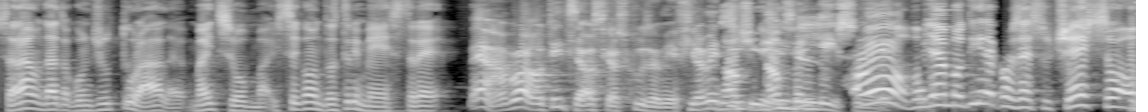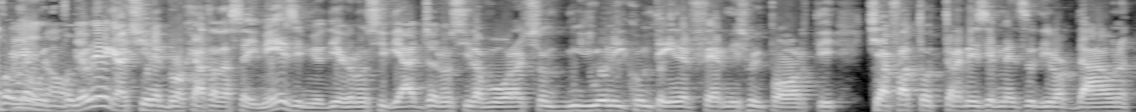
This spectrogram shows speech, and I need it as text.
sarà un dato congiunturale, ma insomma, il secondo trimestre Beh, una buona notizia, Oscar, scusami, finalmente non, non bellissimo. Oh, vogliamo dire cosa è successo? Vogliamo, no? vogliamo, dire che la Cina è bloccata da sei mesi, mio Dio, che non si viaggia, non si lavora, ci sono milioni di container fermi sui porti, ci ha fatto tre mesi e mezzo di lockdown,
